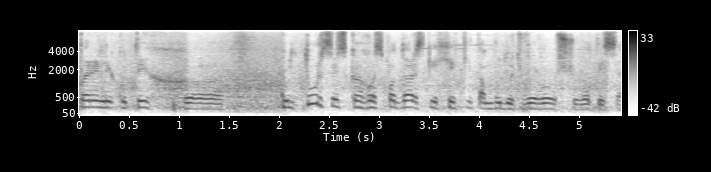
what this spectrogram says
переліку тих е, культур сільськогосподарських, які там будуть вирощуватися.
